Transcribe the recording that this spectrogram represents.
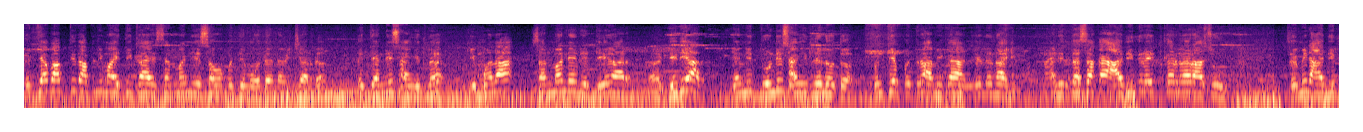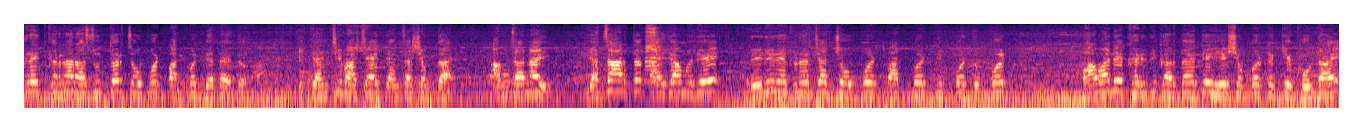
तर त्या बाबतीत आपली माहिती काय? सन्माननीय सभापती महोदयांना विचारलं. तर त्यांनी सांगितलं की मला सन्मान्य D R D D R यांनी तोंडी सांगितलेलं होतं. पण ते पत्र आम्ही काय आणलेलं नाही. आणि तसा काय अधिग्रहित करणार असू जमीन अधिग्रहित करणार असू तर चौपट पाचपट देता येतं. ही त्यांची भाषा आहे त्यांचा शब्द आहे. आमचा नाही. याचा अर्थ कायद्यामध्ये रेडी रेकनरच्या चौपट पाचपट तिप्पट दुप्पट भावाने खरेदी करता येते हे शंभर टक्के खोटं आहे.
